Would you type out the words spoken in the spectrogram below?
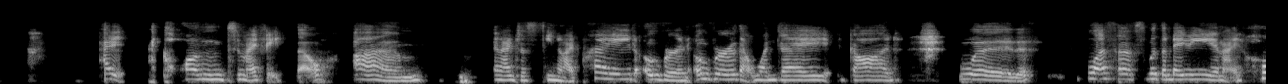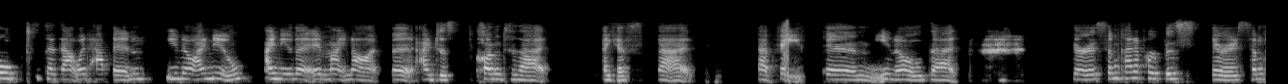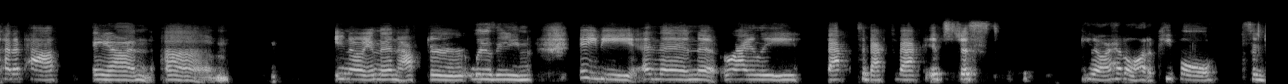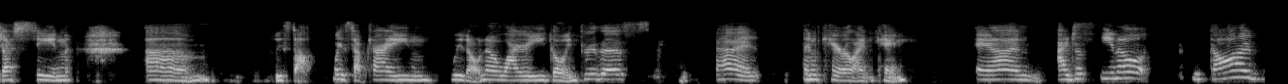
I, I clung to my faith though. Um, and I just, you know, I prayed over and over that one day God would bless us with a baby. And I hoped that that would happen. You know, I knew, I knew that it might not, but I just clung to that, I guess, that, that faith and, you know, that there is some kind of purpose, there is some kind of path. And, um, you know, and then after losing baby and then Riley back to back to back, it's just, you know, I had a lot of people suggesting um, we stop, we stop trying. We don't know why are you going through this. But then Caroline came. And I just, you know, God,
